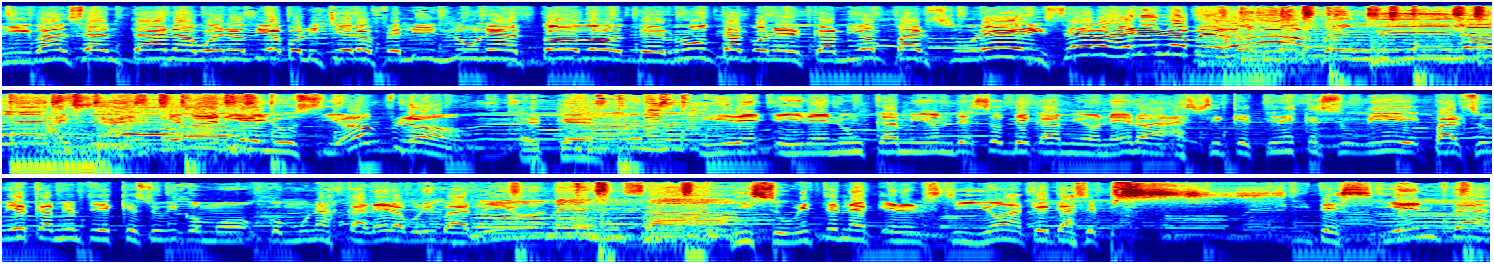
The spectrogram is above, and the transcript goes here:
Iván Santana, buenos días, bolicheros. Feliz lunes a todos. De ruta con el camión para el Surey. Seba, eres la mejor. ¿Sabes qué me haría ilusión, Flo? ¿El qué? Ir, ir en un camión de esos de camioneros, así que tienes que subir, para subir el camión tienes que subir como, como una escalera por ahí para arriba. Y subiste en, el sillón, aquel que hace pss, y te sientas,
